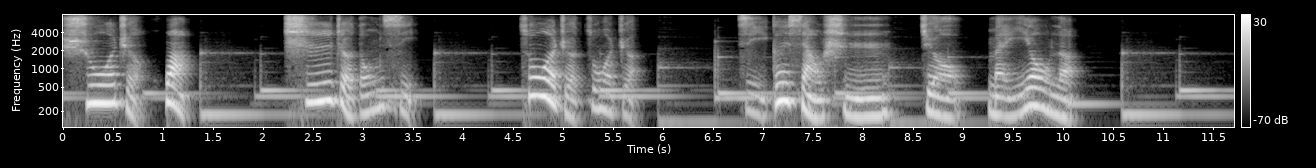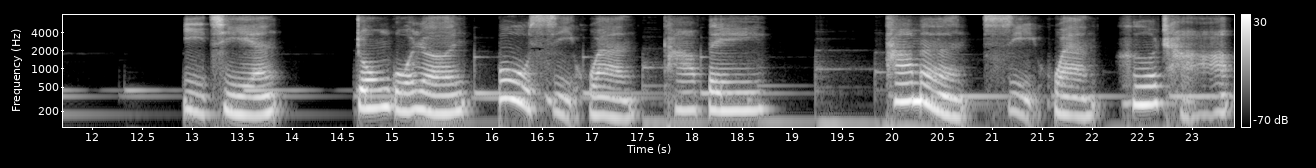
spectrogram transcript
说着话，吃着东西，坐着坐着，几个小时。就没有了。以前中国人不喜欢咖啡，他们喜欢喝茶。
